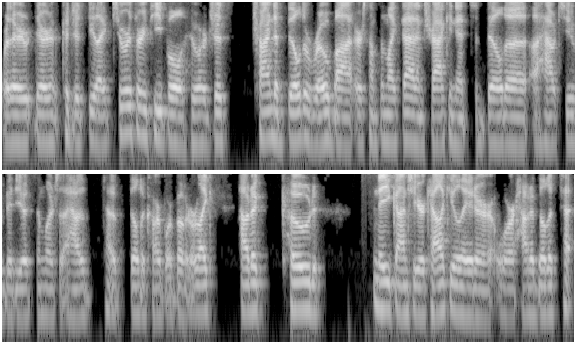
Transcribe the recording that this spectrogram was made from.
where there there could just be like two or three people who are just trying to build a robot or something like that and tracking it to build a, a how-to video similar to how, how to build a cardboard boat or like how to code snake onto your calculator or how to build a te-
